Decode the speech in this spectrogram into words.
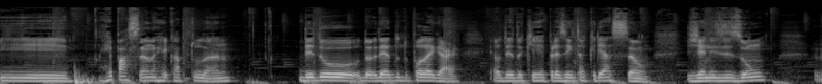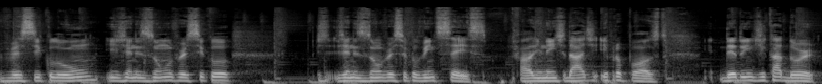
E repassando, recapitulando, dedo do dedo do polegar é o dedo que representa a criação. Gênesis 1, versículo 1 e Gênesis 1, versículo Gênesis 1, versículo 26. Fala de identidade e propósito. Dedo indicador,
